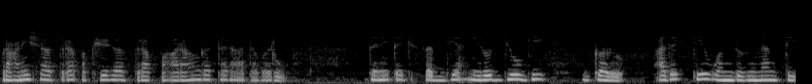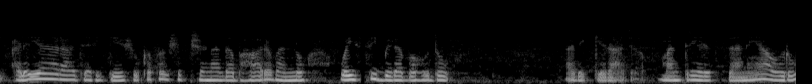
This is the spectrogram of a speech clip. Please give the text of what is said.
ಪ್ರಾಣಿಶಾಸ್ತ್ರ, ಪಕ್ಷಿಶಾಸ್ತ್ರ ಪಾರಂಗತರಾದವರು. ಸದ್ಯ ನಿರುದ್ಯೋಗಿಗಳು. ಅದಕ್ಕೆ ಒಂದು ವಿನಂತಿ, ಹಳೆಯ ರಾಜರಿಗೆ ಶುಕ ಶಿಕ್ಷಣದ ಭಾರವನ್ನು ವಹಿಸಿ ಬಿಡಬಹುದು ಅದಕ್ಕೆ ರಾಜ, ಮಂತ್ರಿ ಹೇಳ್ತಿದ್ದಾನೆ, ಅವರು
